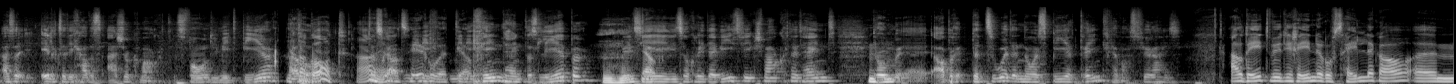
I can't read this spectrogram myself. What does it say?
also ehrlich gesagt, ich habe das auch schon gemacht, das Fondue mit Bier. Ja, da geht. Ah, das ja. geht sehr meine, gut. Meine ja. Kinder haben das lieber, mhm. weil sie ja. so ein bisschen den Weisswein-Geschmack nicht haben. Mhm. Darum, äh, aber dazu dann noch ein Bier trinken, was für eins? Auch dort würde ich eher aufs Helle gehen, ähm,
